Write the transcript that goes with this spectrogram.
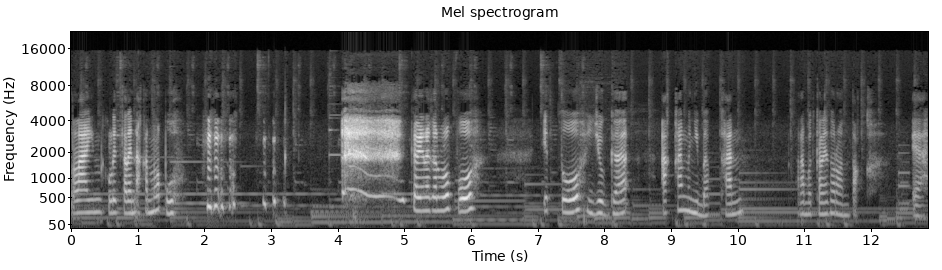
Selain kulit kalian akan melepuh kalian akan melepuh itu juga akan menyebabkan rambut kalian tuh rontok. Ya.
